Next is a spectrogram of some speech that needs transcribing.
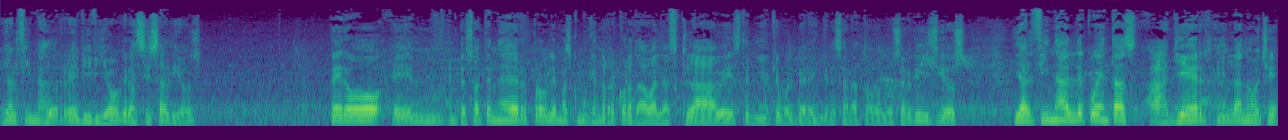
y al final revivió, gracias a Dios. pero eh, empezó a tener problemas como que no recordaba las claves, tenía que volver a ingresar a todos los servicios y al final de cuentas, ayer en la noche,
